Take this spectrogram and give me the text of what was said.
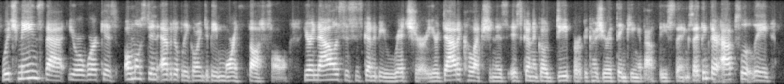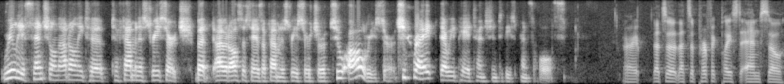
which means that your work is almost inevitably going to be more thoughtful. Your analysis is going to be richer. Your data collection is, is going to go deeper because you're thinking about these things. I think they're absolutely really essential, not not only to, to feminist research, but I would also say as a feminist researcher, to all research, right? That we pay attention to these principles. All right, that's a that's a perfect place to end. So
